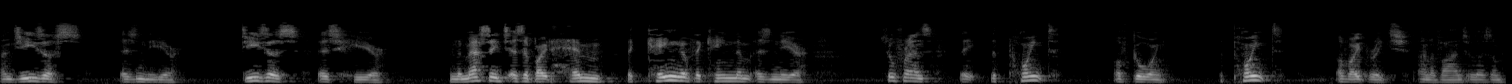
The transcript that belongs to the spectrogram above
And Jesus is near. Jesus is here. And the message is about him. The king of the kingdom is near. So, friends, the, the point of going. The point of outreach and evangelism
